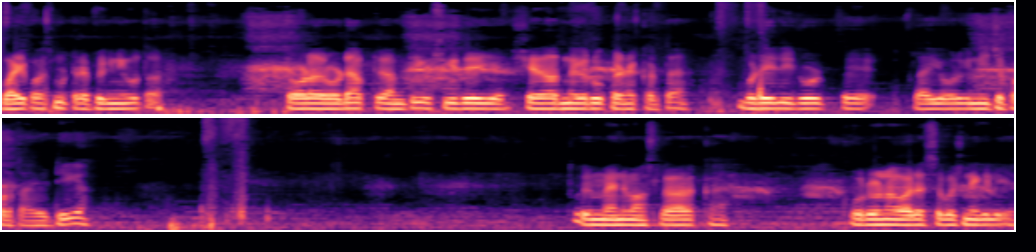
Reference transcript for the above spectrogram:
बाईपास में ट्रैफ़िक नहीं होता। चौड़ा रोड है, आप तो जानती हो सीधे ही है। शहजाद नगर को कनेक्ट करता है। बड़ेली रोड पे फ्लाई ओवर के नीचे पड़ता है ठीक है? तो ये मैंने मास्क लगा रखा है, कोरोना वायरस से बचने के लिए।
